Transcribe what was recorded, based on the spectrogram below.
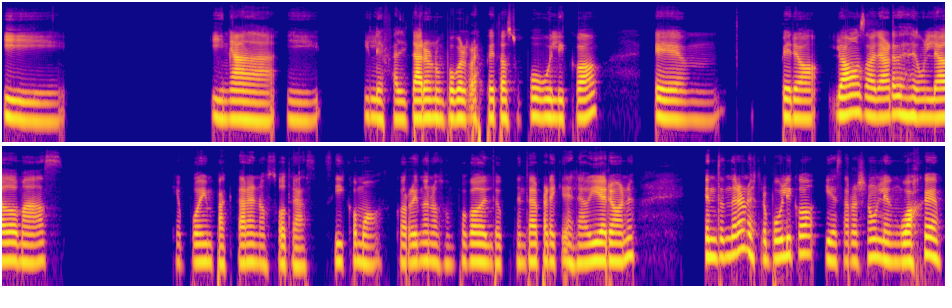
y, y nada, y, le faltaron un poco el respeto a su público. Em, pero lo vamos a hablar desde un lado más que puede impactar a nosotras, ¿sí? Como corriéndonos un poco del documental para quienes la vieron. Entender a nuestro público y desarrollar un lenguaje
